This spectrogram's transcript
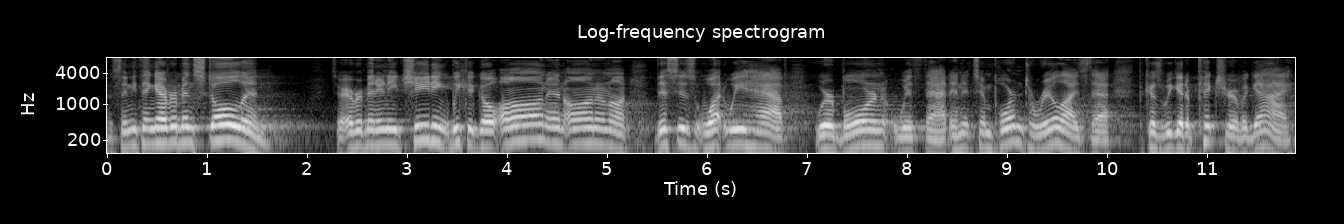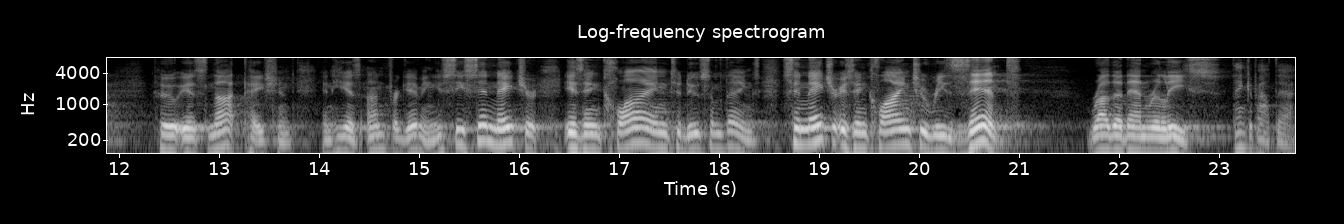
Has anything ever been stolen? Has there ever been any cheating? We could go on and on and on. This is what we have. We're born with that. And it's important to realize that because we get a picture of a guy who is not patient and he is unforgiving. You see, sin nature is inclined to do some things. Sin nature is inclined to resent rather than release. Think about that.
